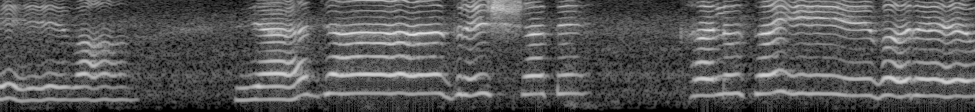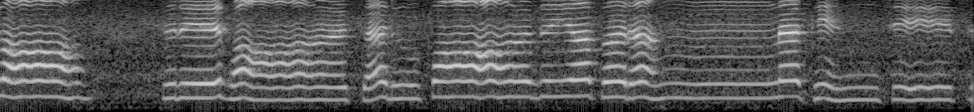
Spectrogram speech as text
रेवा यजादृश्यते खलु सैव रेवा रेवा सरूपादय परं न किञ्चित्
